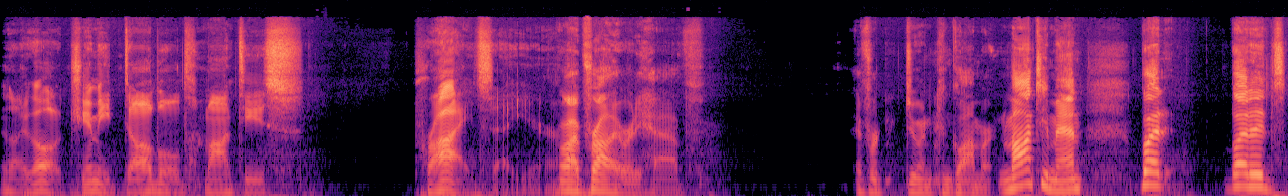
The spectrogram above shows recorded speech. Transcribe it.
They're like, oh, Jimmy doubled Monty's prides that year. Well, I probably already have. If we're doing conglomerate, Monty, man, but but it's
